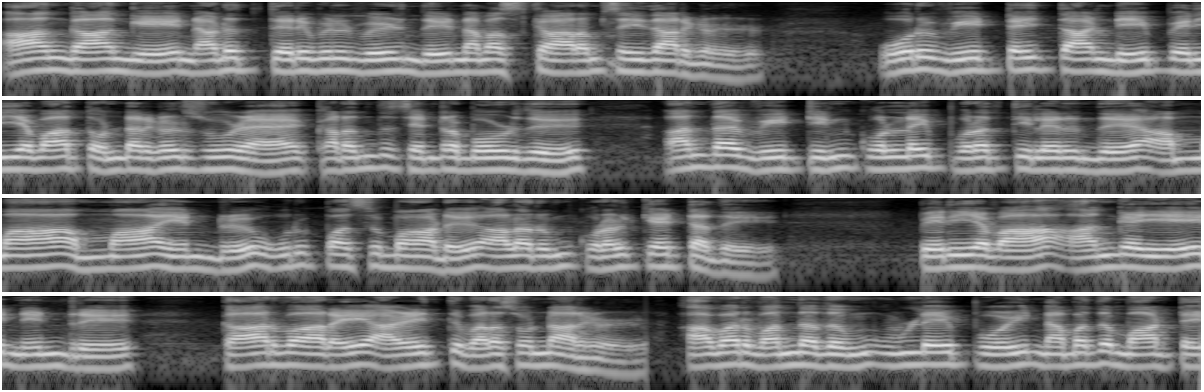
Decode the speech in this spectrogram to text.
ஆங்காங்கே நடுத்தெருவில் விழுந்து நமஸ்காரம் செய்தார்கள். ஒரு வீட்டை தாண்டி பெரியவா தொண்டர்கள் சூழ கடந்து சென்றபொழுது அந்த வீட்டின் கொல்லைப்புறத்திலிருந்து அம்மா அம்மா என்று ஒரு பசுமாடு அலறும் குரல் கேட்டது. பெரியவா அங்கேயே நின்று கார்வாரை அழைத்து வர சொன்னார்கள். அவர் வந்ததும் உள்ளே போய் நமது மாட்டை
